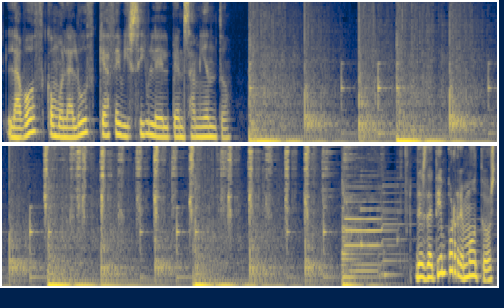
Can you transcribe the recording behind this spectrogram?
la voz como la luz que hace visible el pensamiento. Desde tiempos remotos,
